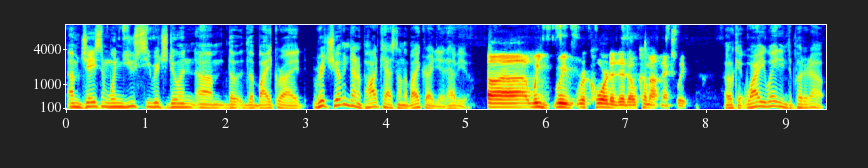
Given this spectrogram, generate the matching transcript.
um, Jason, when you see Rich doing um the the bike ride, Rich, you haven't done a podcast on the bike ride yet, have you? Uh, we we've recorded it. It'll come out next week Okay, why are you waiting to put it out?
